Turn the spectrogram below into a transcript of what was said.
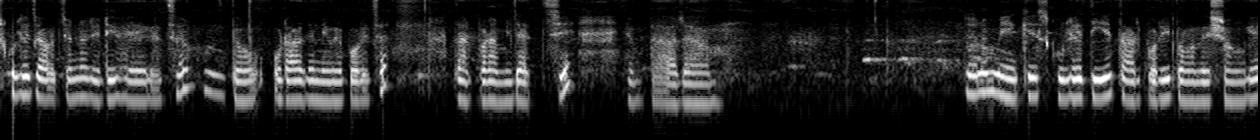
স্কুলে যাওয়ার জন্য রেডি হয়ে গেছে। তো ওরা আগে নেমে পড়েছে। তারপর আমি যাচ্ছি। এবার চলো মেয়েকে স্কুলে দিয়ে তারপরেই তোমাদের সঙ্গে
